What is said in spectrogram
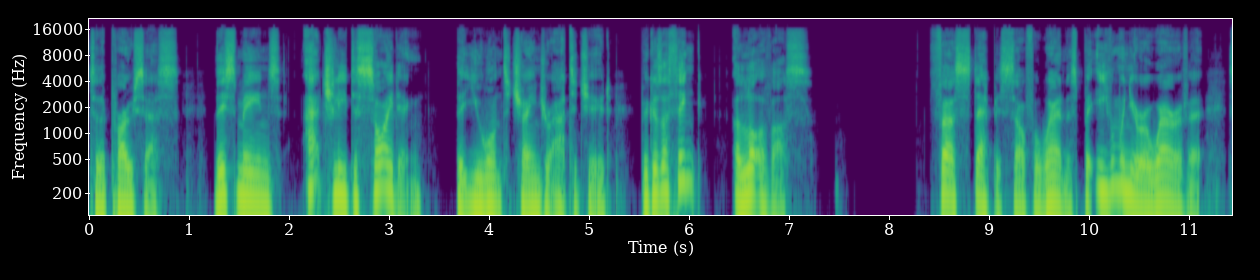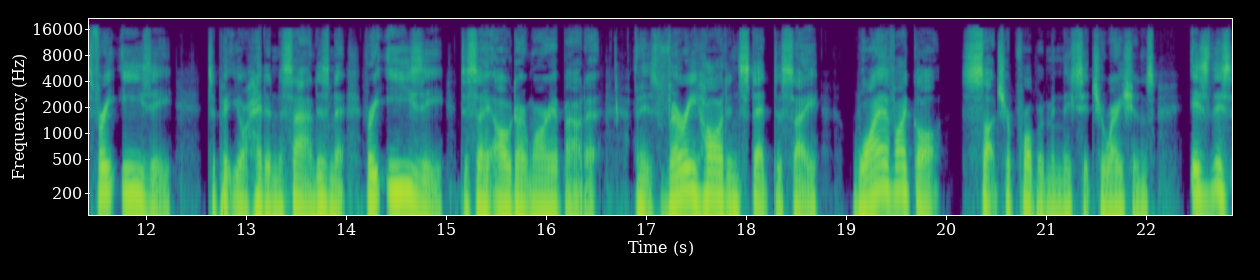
to the process, this means actually deciding that you want to change your attitude. Because I think a lot of us, first step is self awareness. But even when you're aware of it, it's very easy to put your head in the sand, isn't it? Very easy to say, oh, don't worry about it. And it's very hard instead to say, why have I got such a problem in these situations? Is this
